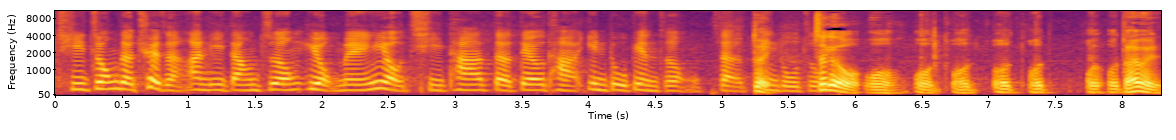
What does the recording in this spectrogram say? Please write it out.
其中的确诊案例当中有没有其他的 Delta 印度变种的病毒？这个我我我我我我我待会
